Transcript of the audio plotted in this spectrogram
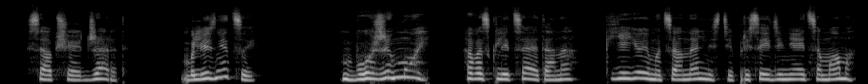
— сообщает Джаред. «Близнецы». «Боже мой!» — восклицает она. К ее эмоциональности присоединяется мама.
